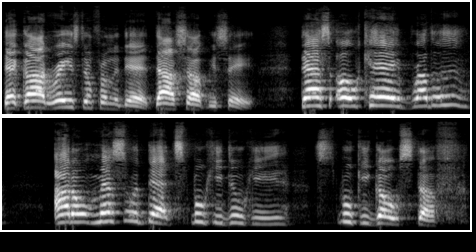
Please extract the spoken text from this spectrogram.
that God raised him from the dead, thou shalt be saved. That's okay, brother. I don't mess with that spooky dooky, spooky ghost stuff.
